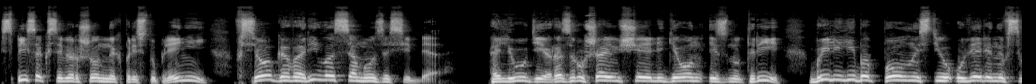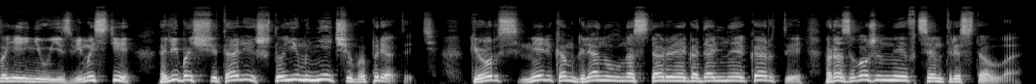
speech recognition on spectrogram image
список совершенных преступлений – все говорило само за себя. Люди, разрушающие легион изнутри, были либо полностью уверены в своей неуязвимости, либо считали, что им нечего прятать. Керс мельком глянул на старые гадальные карты, разложенные в центре стола.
